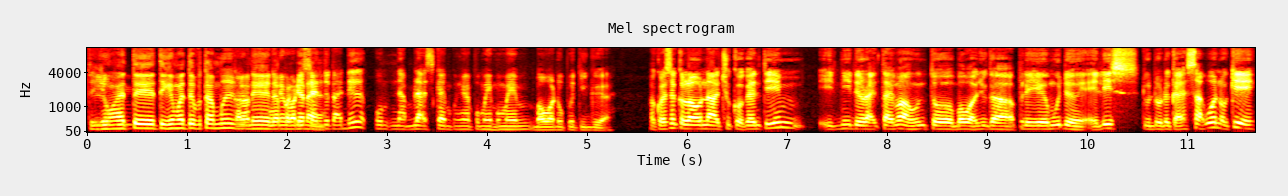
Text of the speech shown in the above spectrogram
Tiga mata, tiga mata pertama Kalau kena pemain dapatkan warisan lah. tu tak ada nak belaskan dengan pemain-pemain bawah 23 lah. Aku rasa kalau nak cukupkan tim, ini the right time lah untuk bawa juga player muda. At least duduk dekat sub pun okay.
